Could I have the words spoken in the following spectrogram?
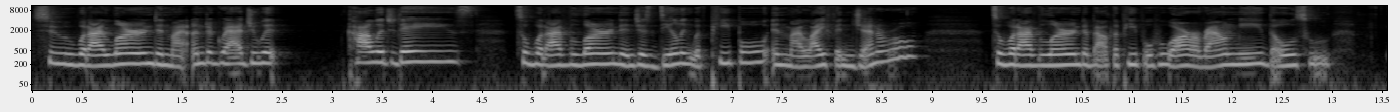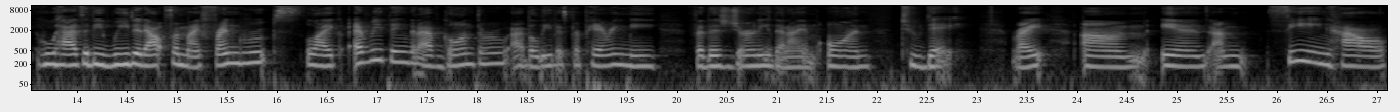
to what I learned in my undergraduate college days, to what I've learned in just dealing with people in my life in general, to what I've learned about the people who are around me, those who who had to be weeded out from my friend groups. Like everything that I've gone through, I believe is preparing me for this journey that I am on today, right? Um, and I'm seeing how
